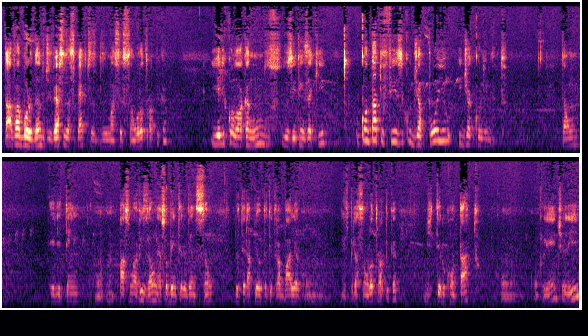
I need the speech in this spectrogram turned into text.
estava abordando diversos aspectos de uma sessão holotrópica. E ele coloca num dos, dos itens aqui o contato físico de apoio e de acolhimento. Então, ele tem um, passa uma visão né, sobre a intervenção do terapeuta que trabalha com respiração holotrópica, de ter o contato com, com o cliente ali,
